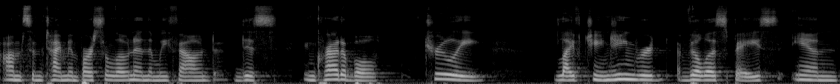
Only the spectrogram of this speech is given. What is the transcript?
um, some time in Barcelona, and then we found this incredible, truly life changing villa space in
